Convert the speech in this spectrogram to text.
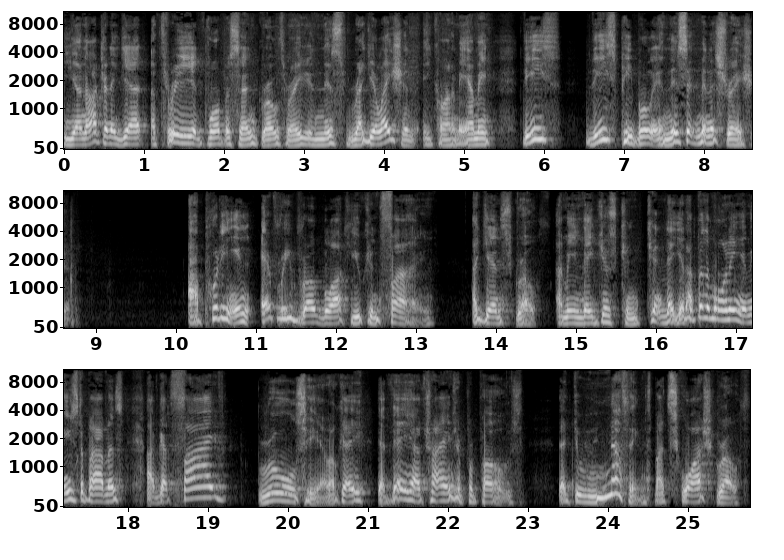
you're not going to get a 3 and 4% growth rate in this regulation economy. I mean, these, these people in this administration are putting in every roadblock you can find against growth. I mean, they just continue, they get up in the morning in these departments. I've got five rules here, okay, that they are trying to propose that do nothing but squash growth.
